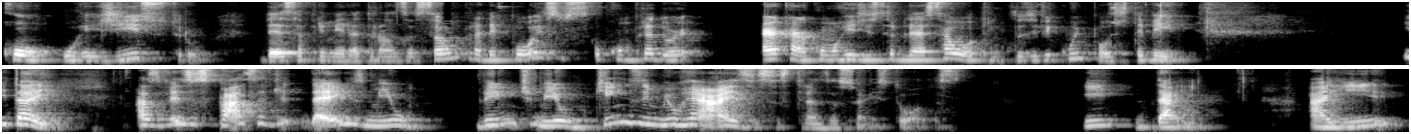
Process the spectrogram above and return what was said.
com o registro dessa primeira transação para depois o, comprador arcar com o registro dessa outra, inclusive com o imposto TBI. E daí? Às vezes passa de 10 mil, 20 mil, 15 mil reais essas transações todas. E daí? Aí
